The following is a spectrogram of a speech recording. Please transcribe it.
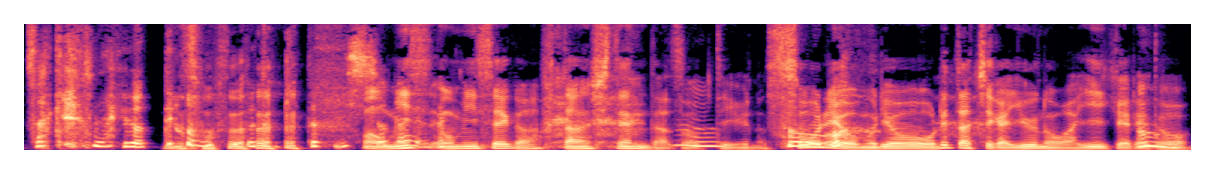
ふざけんなよって思う時と一まあ、お緒だよ店、おね。店が負担してんだぞっていうの。そう送料無料を俺たちが言うのはいいけれど、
